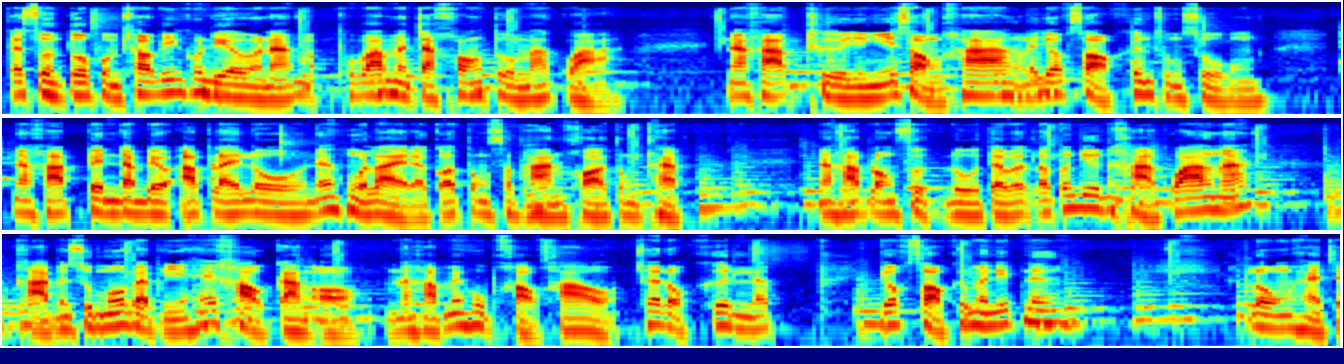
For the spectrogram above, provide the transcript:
แต่ส่วนตัวผมชอบวิ่งคนเดียวนะ เพราะว่ามันจะคล่องตัวมากกว่านะครับถืออย่างนี้สองข้างแล้วยกศอกขึ้นสูงๆนะครับเป็นดัมเบลอัพไลท์โลได้หัวไหล่แล้วก็ตรงสะพานคอตรงแทร็บนะครับลองฝึกดูแต่ว่าเราต้องยืนขากว้างนะ ขาเป็นซูโม่แบบนี้ให้เข่ากลางออกนะครับไม่หุบเข่าเข้าเชิดอกขึ้นแล้วยกศอกขึ้นมานิดนึง ลงหายใจ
